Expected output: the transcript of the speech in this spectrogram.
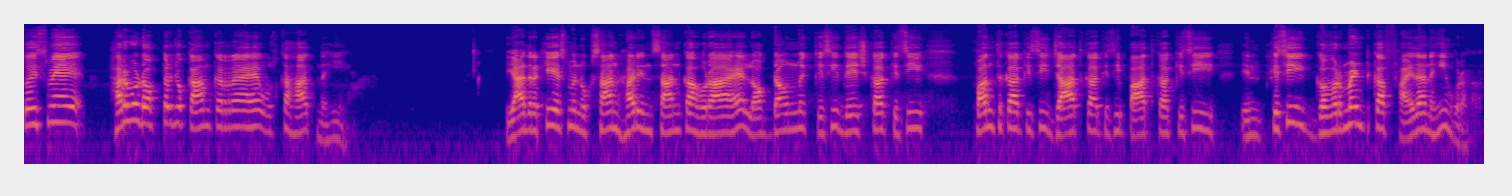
तो इसमें हर वो डॉक्टर जो काम कर रहा है, उसका हाथ नहीं है। याद रखिए, इसमें नुकसान हर इंसान का हो रहा है। लॉकडाउन में किसी देश का, किसी पंथ का, किसी जात का, किसी पात का, किसी इन, किसी गवर्नमेंट का फ़ायदा नहीं हो रहा।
